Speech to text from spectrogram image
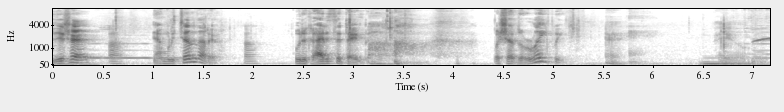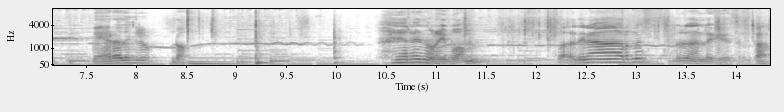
ജീഷേ ആ. ഞാൻ വിളിച്ചെന്താ അറിയോ? ആ. ഒരു കാര്യം സെറ്റായിട്ട് പക്ഷെ അത് ഒഴിവായി പോയി. അയ്യോ. വേറെ ഏതെങ്കിലും ഉണ്ടോ? വേറെ എന്ന് പറയുമ്പം പതിനാറിന് ഒരു നല്ല കേസുണ്ട്. ആ.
